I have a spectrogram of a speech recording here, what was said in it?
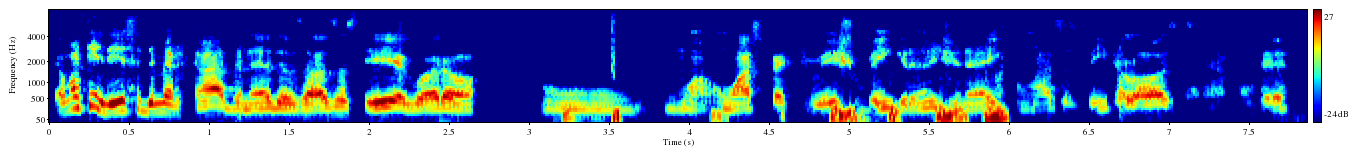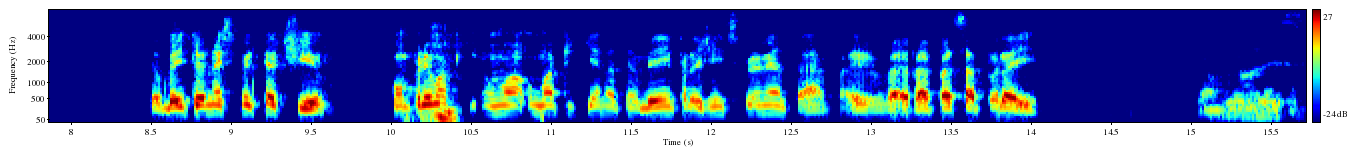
é uma tendência de mercado, né, das asas ter agora um, um, um aspect ratio bem grande, né, e com asas bem velozes, né, vamos ver. Também estou na expectativa. Comprei uma, uma, uma pequena também para a gente experimentar, vai, vai, vai, passar por aí. Então, beleza.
